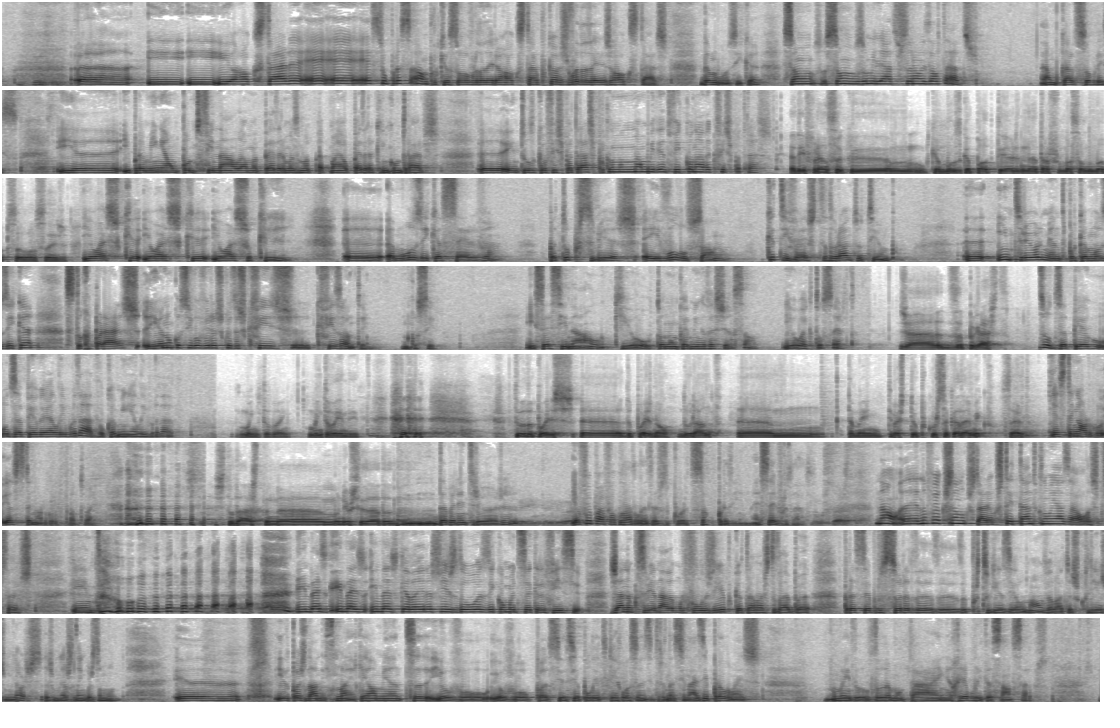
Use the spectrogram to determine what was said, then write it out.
Uh, e, e, e, a rockstar é, é, é, superação, porque eu sou a verdadeira rockstar, porque os verdadeiros rockstars da música são, são os humilhados serão exaltados. É um bocado sobre isso. E, uh, e para mim é um ponto final, é uma pedra, mas uma, a maior pedra que encontrares uh, em tudo que eu fiz para trás, porque não, não me identifico com nada que fiz para trás. A diferença que, que a música pode ter na transformação de uma pessoa, ou seja. Eu acho que eu acho que eu acho que uh, a música serve para tu perceberes a evolução que tiveste durante o tempo uh, interiormente, porque a música, se tu reparares, eu não consigo ouvir as coisas que fiz que fiz ontem, não consigo. Isso é sinal que eu estou num caminho de ascensão e eu é que estou certa. Já desapegaste? O desapego, o desapego é a liberdade, o caminho é a liberdade. Muito bem, muito bem dito. tu depois, uh, depois não, durante, também tiveste o teu percurso académico, certo? Esse tem orgulho, esse tem orgulho, pronto, bem. Estudaste na Universidade de... da Beira Interior. Eu fui para a Faculdade de Letras de Porto, só que perdi-me, essa é a verdade. Não gostaste? Não, eh, não foi a questão de gostar, eu gostei tanto que não ia às aulas, percebes? Então, em, dez, em, dez, em dez cadeiras fiz duas e com muito sacrifício. Já não percebia nada de morfologia, porque eu estava a estudar para, para ser professora de, de, de português e alemão, vê lá, tu escolhi as melhores, as melhores línguas do mundo. Eh, e depois não, disse, mãe, realmente eu vou, eu vou para a ciência política e relações internacionais e para longe, no meio do, da montanha, reabilitação, sabes?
